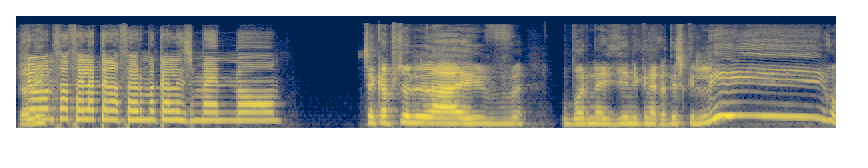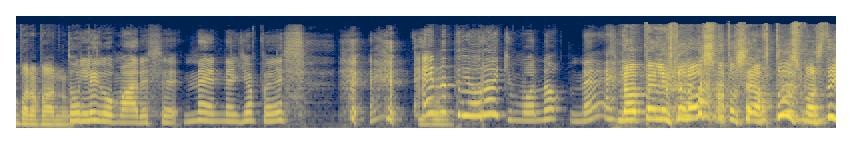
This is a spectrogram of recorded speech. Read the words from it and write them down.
Ποιον Δηλαδή, θα θέλατε να φέρουμε καλεσμένο; σε κάποιο live που μπορεί να γίνει και να κρατήσει και λίγο παραπάνω. Το λίγο μου άρεσε. Ναι, ναι, για πες. Λοιπόν, Ένα τριωράκι μόνο. Ναι. Να απελευθερώσουμε τους εαυτούς μας. Δεν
